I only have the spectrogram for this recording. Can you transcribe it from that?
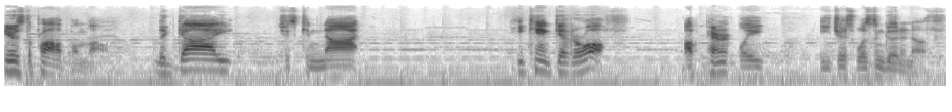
Here's the problem though. The guy just cannot he can't get her off. Apparently, he just wasn't good enough.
